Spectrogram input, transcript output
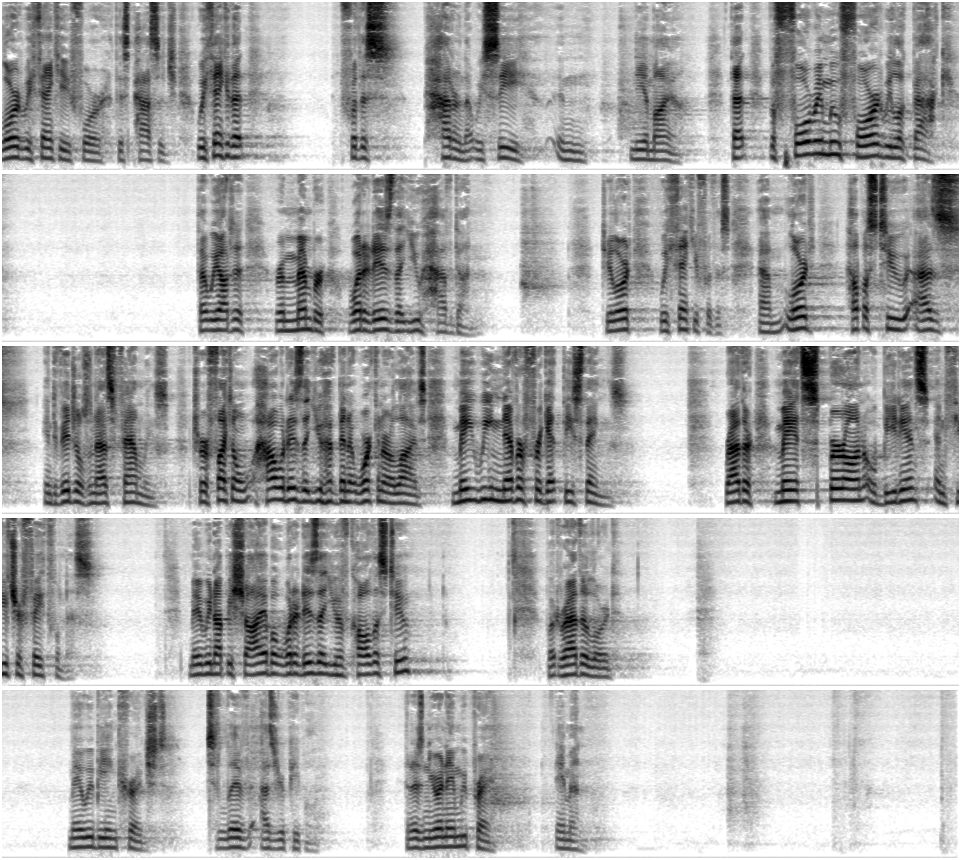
Lord, we thank you for this passage. We thank you that for this pattern that we see in Nehemiah. That before we move forward, we look back. That we ought to remember what it is that you have done. Dear Lord, we thank you for this. Um, Lord, help us to, as individuals and as families, to reflect on how it is that you have been at work in our lives. May we never forget these things. Rather, may it spur on obedience and future faithfulness. May we not be shy about what it is that you have called us to, but rather, Lord, may we be encouraged to live as your people. And it is in your name we pray. Amen.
